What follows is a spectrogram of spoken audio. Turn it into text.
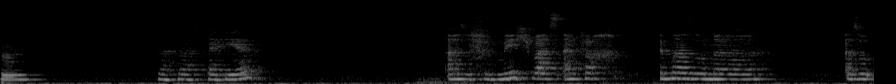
Hm. Was war es bei dir? Also für mich war es einfach immer so eine, also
